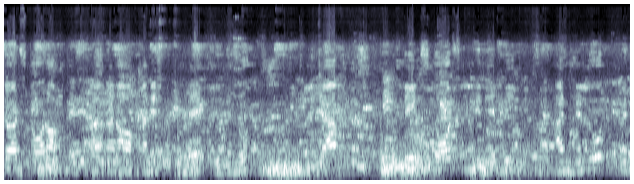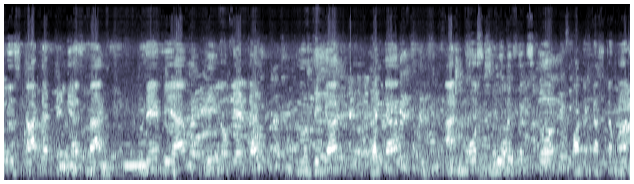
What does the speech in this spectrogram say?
The 33rd store of Telangana uh, of Tanishq today in. We have 15 stores in AP and Nellore when we started 10 years back. Today we have relocated to a bigger, better and most beautiful store for the customers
